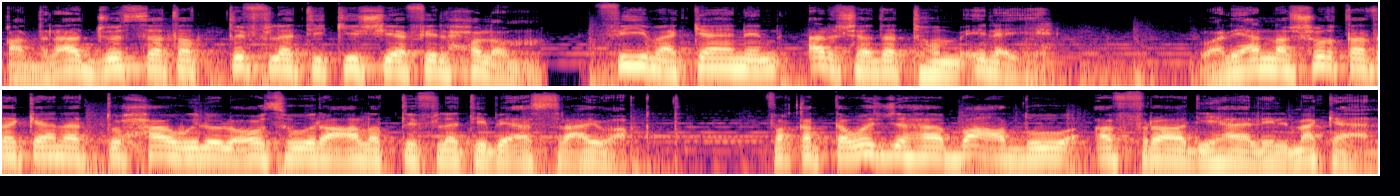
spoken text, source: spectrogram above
قد رأت جثة الطفلة كيشيا في الحلم في مكان أرشدتهم إليه ولأن الشرطة كانت تحاول العثور على الطفلة بأسرع وقت فقد توجه بعض أفرادها للمكان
